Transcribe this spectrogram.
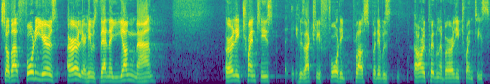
So, about 40 years earlier, he was then a young man, early 20s. He was actually 40 plus, but it was our equivalent of early 20s.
